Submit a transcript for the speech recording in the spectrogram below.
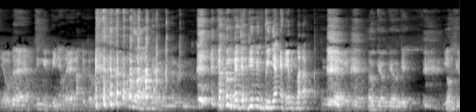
ya udah yang penting mimpinya udah enak gitu Iya. Kalau nggak jadi mimpinya enak. iya gitu Oke oke oke. Gitu Oke.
